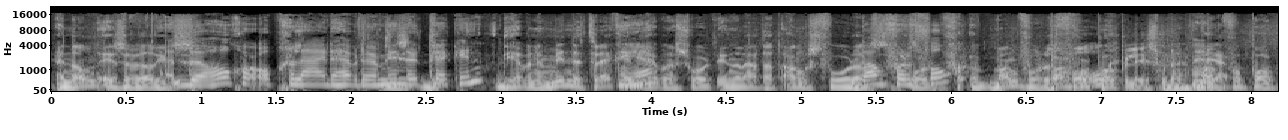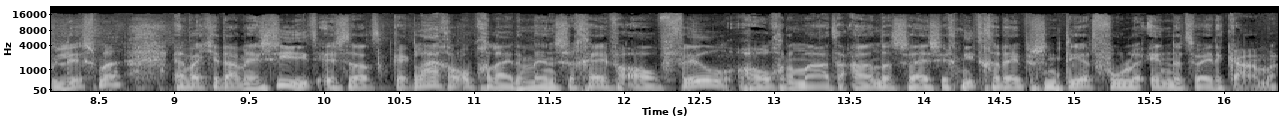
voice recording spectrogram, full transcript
En dan is er wel iets... De hoger opgeleiden hebben er minder Die- trek in? Die hebben een minder trek in. Ja? Die hebben een soort inderdaad dat angst voor het, Bang voor het volk? bang voor het Bang voor volk. populisme. Bang Ja. voor populisme. En wat je daarmee ziet is dat, kijk, lager opgeleide mensen geven al veel hogere mate aan dat zij zich niet gerepresenteerd voelen in de Tweede Kamer.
